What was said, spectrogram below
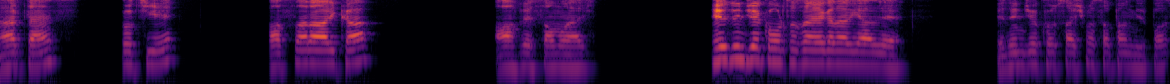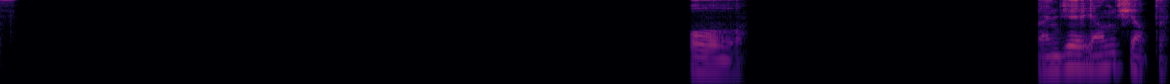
Mertens. Çok iyi. Paslar harika. Ah be Samuel. Edin orta sahaya kadar geldi. Edin Dzeko saçma sapan bir pas. Oo. Bence yanlış yaptı.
